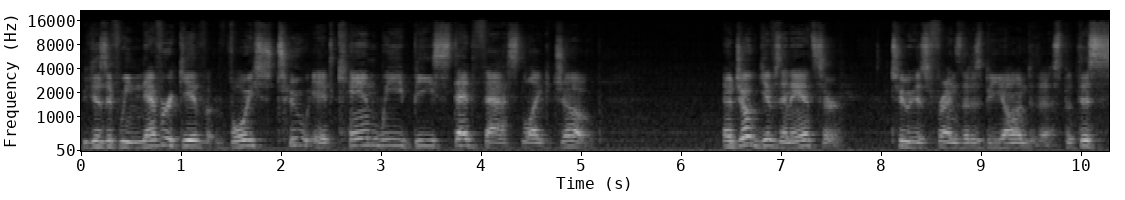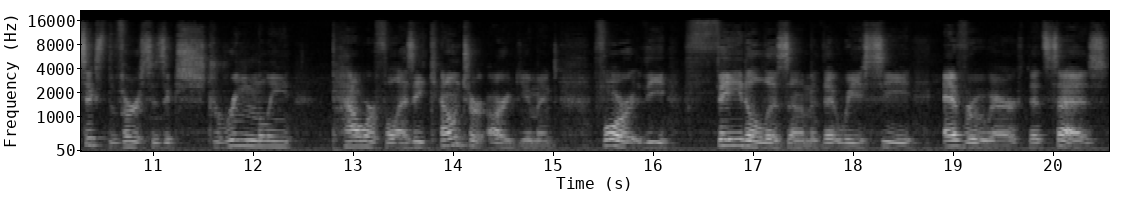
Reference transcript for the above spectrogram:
Because if we never give voice to it, can we be steadfast like Job? Now, Job gives an answer to his friends that is beyond this. But this sixth verse is extremely powerful as a counter argument for the fatalism that we see everywhere that says,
